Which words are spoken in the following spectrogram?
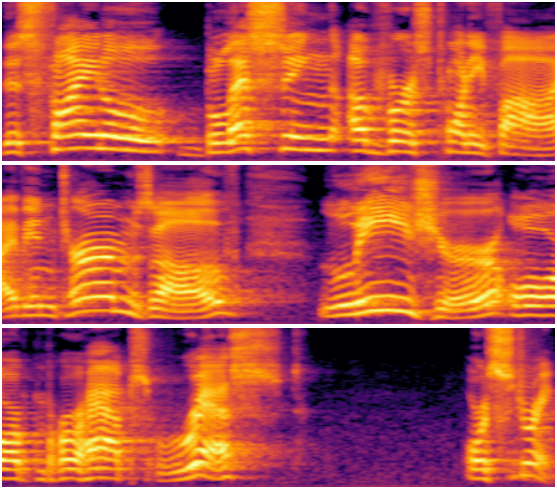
this final blessing of verse 25 in terms of leisure or perhaps rest or strength.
